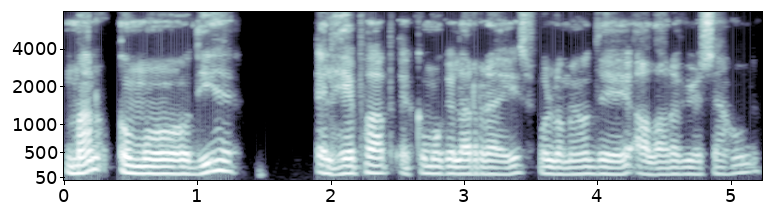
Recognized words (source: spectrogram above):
mano, como dije, el hip hop es como que la raíz, por lo menos, de a lot of your sound.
